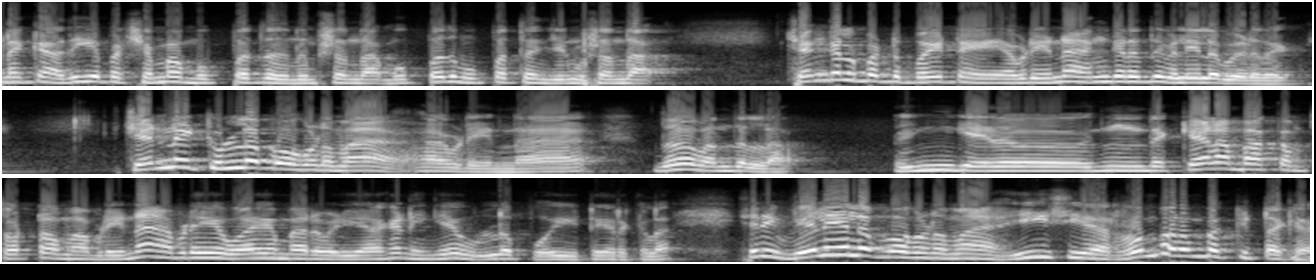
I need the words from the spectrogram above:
எனக்கு அதிகபட்சமாக முப்பது நிமிஷம்தான். முப்பது முப்பத்தஞ்சு நிமிஷம்தான். செங்கல்பட்டு போயிட்டேன் அப்படின்னா அங்கேருந்து வெளியில் போயிடுது சென்னைக்குள்ளே போகணுமா அப்படின்னா இதோ வந்துடலாம். இங்கே இந்த கேளம்பாக்கம் தொட்டோம் அப்படின்னா அப்படியே ஓயம்பார் வழியாக நீங்கள் உள்ளே போயிட்டே இருக்கலாம். சரி வெளியில் போகணுமா? ஈஸியாக ரொம்ப ரொம்ப கிட்டக்க.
